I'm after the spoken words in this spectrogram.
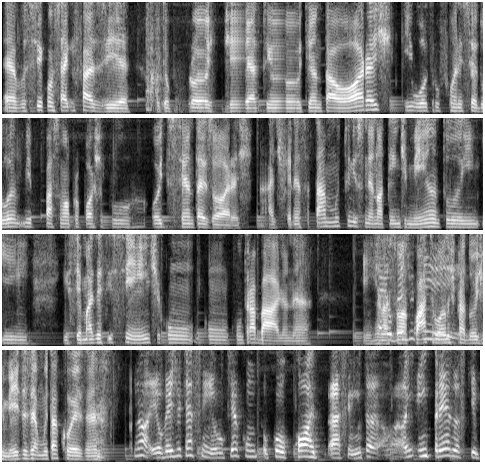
é, você consegue fazer o teu projeto em 80 horas e o outro fornecedor me passou uma proposta por 800 horas? A diferença está muito nisso, né? No atendimento, em, em, em ser mais eficiente com, com, com o trabalho, né? Em é, relação a quatro que... anos para dois meses é muita coisa, né? Não, eu vejo que assim, o que ocorre, assim, muitas empresas que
